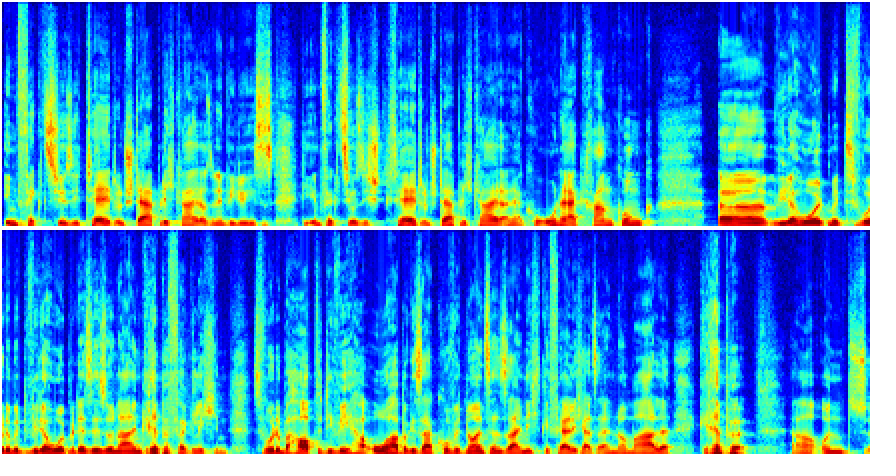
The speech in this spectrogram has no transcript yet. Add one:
Infektiosität und Sterblichkeit. Also in dem Video hieß es, die Infektiosität und Sterblichkeit einer Corona-Erkrankung äh, wiederholt mit, wurde mit, wiederholt mit der saisonalen Grippe verglichen. Es wurde behauptet, die WHO habe gesagt, Covid-19 sei nicht gefährlicher als eine normale Grippe. Ja, und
